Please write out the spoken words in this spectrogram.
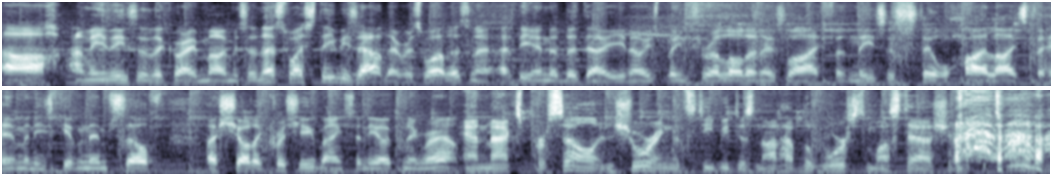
Ah, I mean, these are the great moments, and that's why Stevie's out there as well, isn't it? At the end of the day, you know, he's been through a lot in his life, and these are still highlights for him, and he's given himself a shot at Chris Eubanks in the opening round. And Max Purcell ensuring that Stevie does not have the worst mustache at the tournament,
